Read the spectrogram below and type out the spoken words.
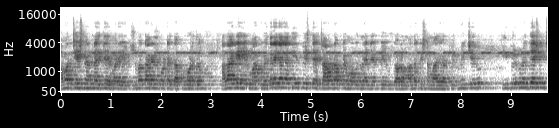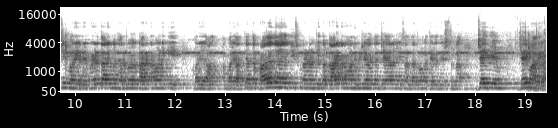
అమలు చేసినట్లయితే మరి శుభకార్యాలు కొట్టే తప్పు కొడతాం. అలాగే మాకు వ్యతిరేకంగా తీర్పు ఇస్తే చావు డప్పే మోగుతుంది అని చెప్పి గౌరవ మందకృష్ణ మాది గారు పిలుపునిచ్చారు. ఈ పిలుపుని ఉద్దేశించి మరి రేపు ఏడు తారీఖున జరగబోయే కార్యక్రమానికి మరి మరి అత్యంత ప్రాధాన్యతగా తీసుకున్నటువంటి యొక్క కార్యక్రమాన్ని విజయవంతం చేయాలని ఈ సందర్భంగా తెలియజేస్తున్నా. జై భీమ్ జై మాదిగా.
